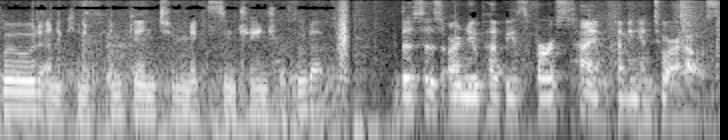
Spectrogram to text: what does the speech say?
food and a can of pumpkin to mix and change her food up. This is our new puppy's first time coming into our house.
